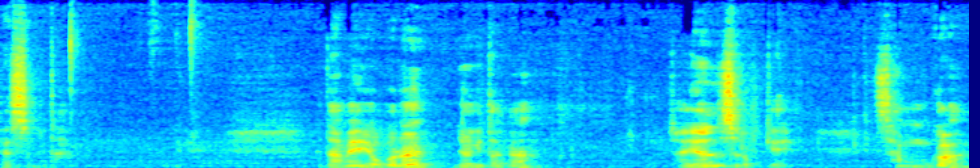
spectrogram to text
됐습니다. 그 다음에 요거를 여기다가 자연스럽게 3과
